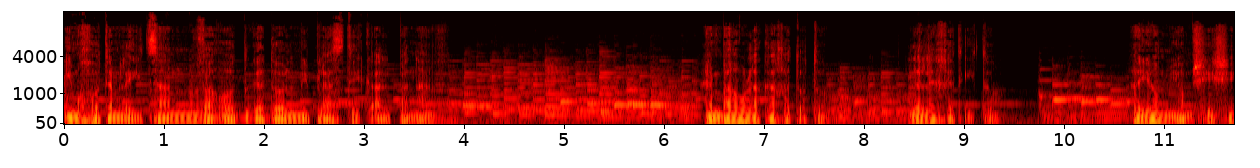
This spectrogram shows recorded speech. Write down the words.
עם חותם ליצן ורוד גדול מפלסטיק על פניו. הם באו לקחת אותו, ללכת איתו. היום יום שישי.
